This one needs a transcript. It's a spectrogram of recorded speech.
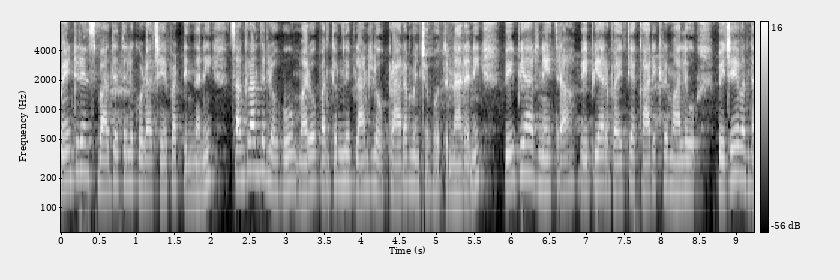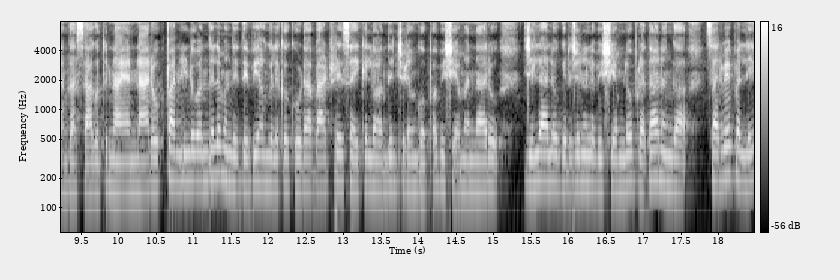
మెయింటెనెన్స్ బాధ్యతలు కూడా చేపట్టిందని సంక్రాంతిలోపు మరో పంతొమ్మిది ప్లాంట్లు ప్రారంభించబోతున్నారని వీపీఆర్ నేత్ర వీపీఆర్ వైద్య కార్యక్రమాలు విజయవంతంగా సాగుతున్నాయన్నారు. పన్నెండు వందల మంది దివ్యాంగులకు కూడా బ్యాటరీ సైకిళ్ళు అందించడం గొప్ప విషయమన్నారు. జిల్లాలో గిరిజనుల విషయంలో ప్రధానంగా సర్వేపల్లి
